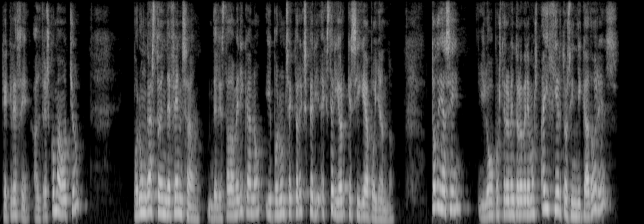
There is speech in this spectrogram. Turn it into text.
que crece al 3,8%, por un gasto en defensa del Estado americano y por un sector exterior que sigue apoyando. Todo y así, y luego posteriormente lo veremos, hay ciertos indicadores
